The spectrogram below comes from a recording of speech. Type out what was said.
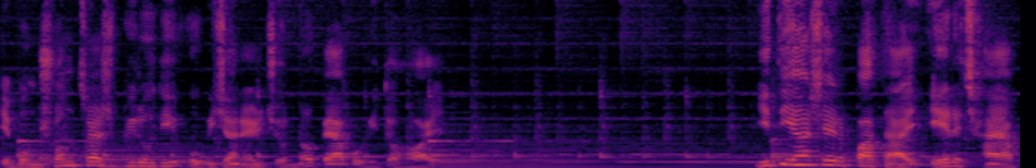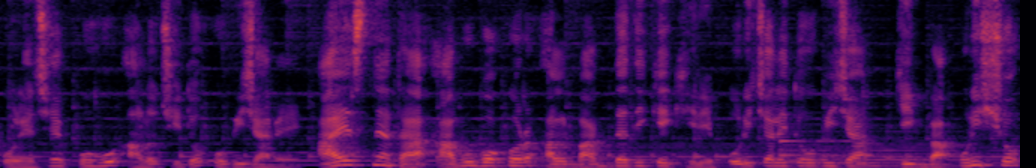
এবং সন্ত্রাস বিরোধী অভিযানের জন্য ব্যবহৃত হয়। ইতিহাসের পাতায় এর ছায়া পড়েছে বহু আলোচিত অভিযানে। আইএস নেতা আবু বকর আল বাগদাদিকে ঘিরে পরিচালিত অভিযান কিংবা উনিশশো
